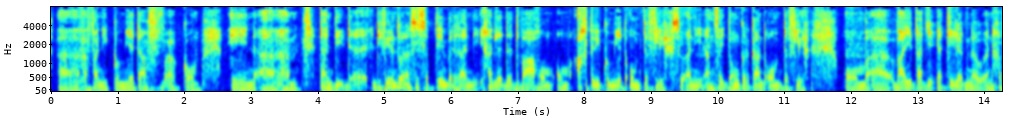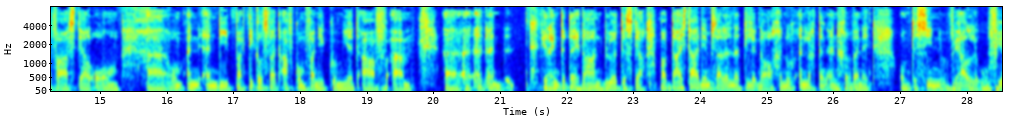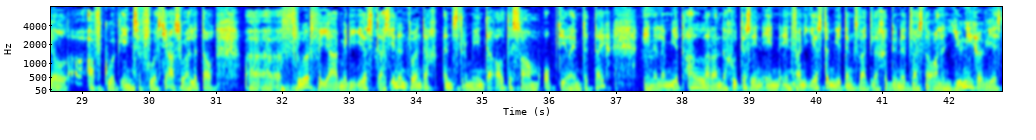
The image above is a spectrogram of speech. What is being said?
uh van die komeet af uh, kom. En uh um, dan die die 24 September dan die, gaan hulle dit waag om om agter die komeet om te vlieg so aan die aan sy donker kant om te vlieg om uh wat wat jy natuurlik nou in gevaar stel om uh om in in die partikels wat afkom van die komeet af um uh en die ruimtetuig daaraan bloot te stel. Maar op daai stadium sal hulle natuurlik nou al genoeg inligting ingewin het om te sien wel hoeveel afkook ensovoorts. Ja, so hulle het al uh, uh vroeër verjaar met die eerste as 21 instrumente altesaam op die ruimtetuig en hulle meet allerlei goeters en en en van die eerste metings wat hulle gedoen het was nou al in Junie gewees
